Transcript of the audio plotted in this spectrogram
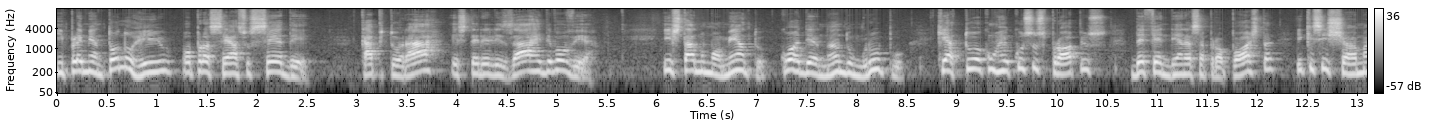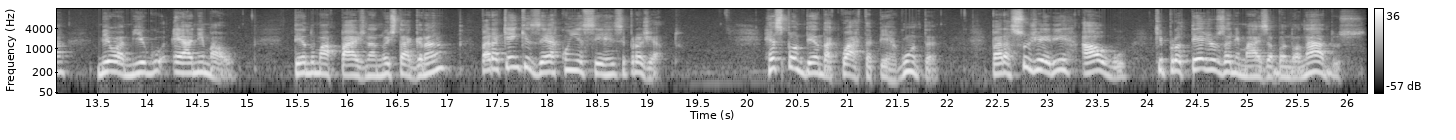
implementou no Rio o processo CED capturar, esterilizar e devolver. E está no momento coordenando um grupo que atua com recursos próprios defendendo essa proposta e que se chama Meu Amigo é Animal, tendo uma página no Instagram para quem quiser conhecer esse projeto. Respondendo à quarta pergunta, para sugerir algo que proteja os animais abandonados,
